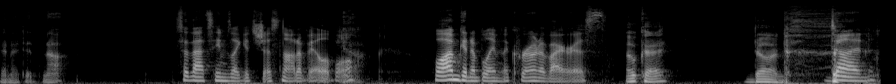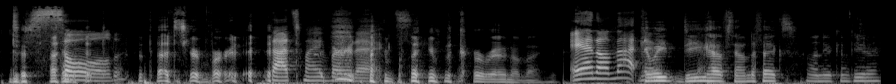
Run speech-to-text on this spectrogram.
and I did not. So that seems like it's just not available. Yeah. Well, I'm going to blame the coronavirus. Okay. Done. Done. Sold. That's your verdict. That's my I verdict. blame the coronavirus. and on that Can note, we? Do you have sound effects on your computer?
